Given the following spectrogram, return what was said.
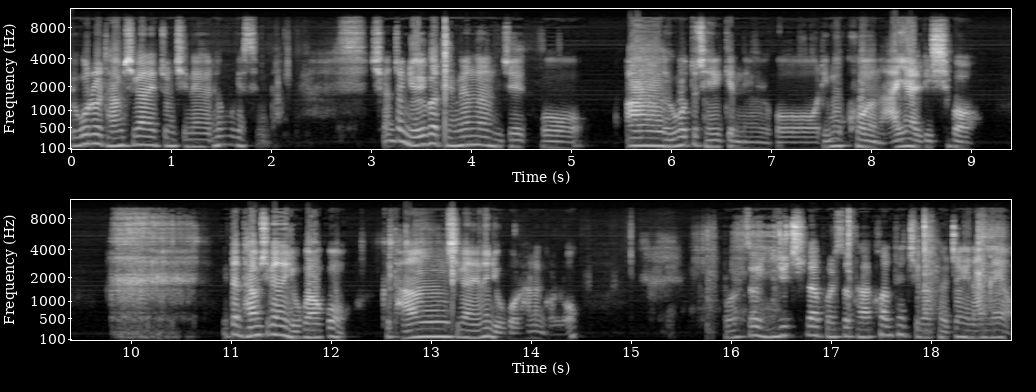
요거를 다음 시간에 좀 진행을 해보겠습니다. 시간적 여유가 되면은 이제 뭐, 아, 요것도 재밌겠네요. 요거, 리모컨, IR receiver. 일단 다음 시간에 요거 하고, 그 다음 시간에는 요거를 하는 걸로. 벌써 2주치가 벌써 다 컨텐츠가 결정이 났네요.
